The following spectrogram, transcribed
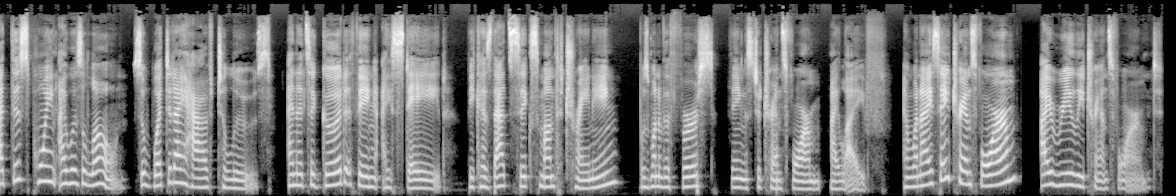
At this point, I was alone. So what did I have to lose? And it's a good thing I stayed because that six month training was one of the first things to transform my life. And when I say transform, I really transformed.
